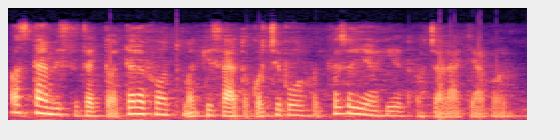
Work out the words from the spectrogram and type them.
Aztán visszatette a telefont, majd kiszállt a kocsiból, hogy közölje a hírt a családjával.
